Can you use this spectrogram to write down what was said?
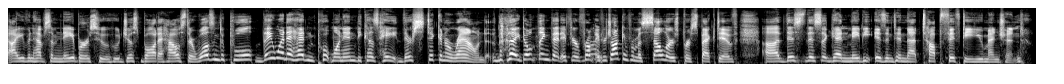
I even have some neighbors who who just bought a house. There wasn't a pool. They went ahead and put one in because hey, they're sticking around. But I don't think that if you're from if you're talking from a seller's perspective, uh, this this again maybe isn't in that top fifty you mentioned.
